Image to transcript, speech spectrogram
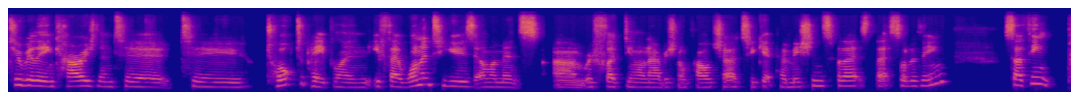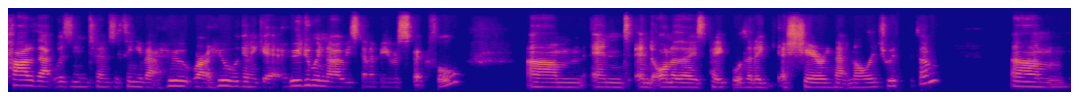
to really encourage them to to talk to people and if they wanted to use elements um, reflecting on Aboriginal culture to get permissions for that that sort of thing. So I think part of that was in terms of thinking about who right who we're going to get, who do we know is going to be respectful, um, and and honor those people that are, are sharing that knowledge with them. Um,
